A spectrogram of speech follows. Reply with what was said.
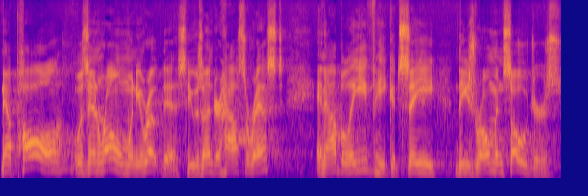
Now, Paul was in Rome when he wrote this. He was under house arrest, and I believe he could see these Roman soldiers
